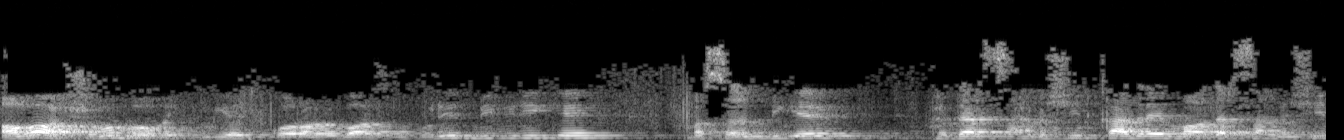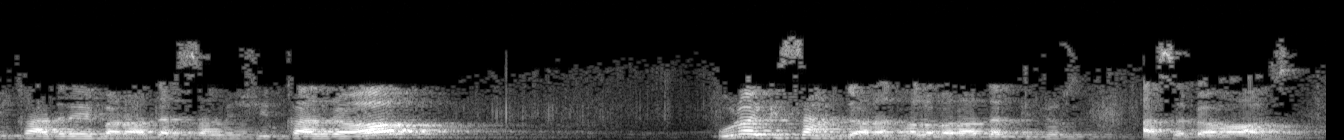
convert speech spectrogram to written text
آقا شما موقعی میاد قرآن باز می‌کنید می‌بینی که مثلا میگه پدر سهمشین قدره مادر سهمشین قدره برادر سهمشین قدره ها اونایی که سهم دارن. حالا برادر که جز عصبه هاست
